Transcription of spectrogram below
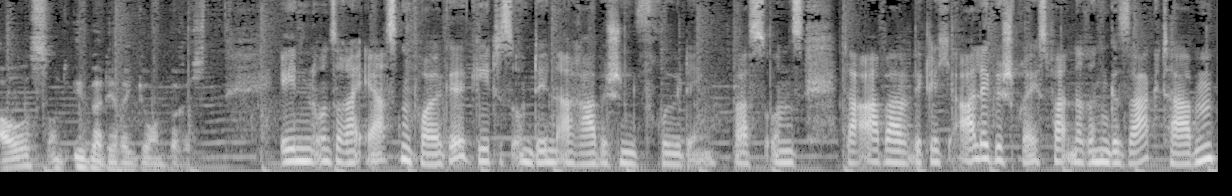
aus und über die Region berichten. In unserer ersten Folge geht es um den arabischen Frühling. Was uns da aber wirklich alle Gesprächspartnerinnen gesagt haben,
